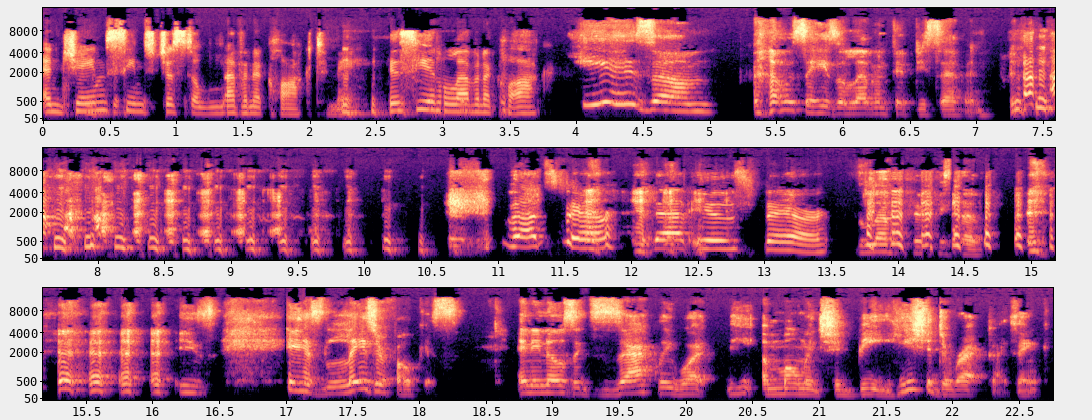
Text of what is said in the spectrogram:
And James seems just 11 o'clock to me. Is he an 11 o'clock? He is um I would say he's 1157. That's fair. That is fair. 1157. he's he has laser focus and he knows exactly what he, a moment should be. He should direct, I think.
